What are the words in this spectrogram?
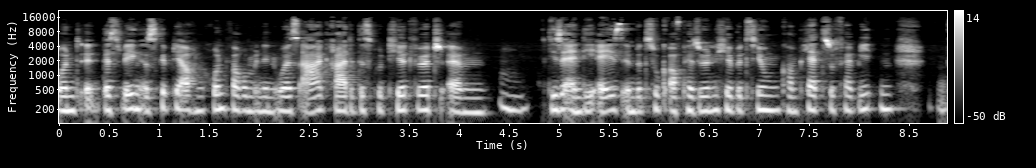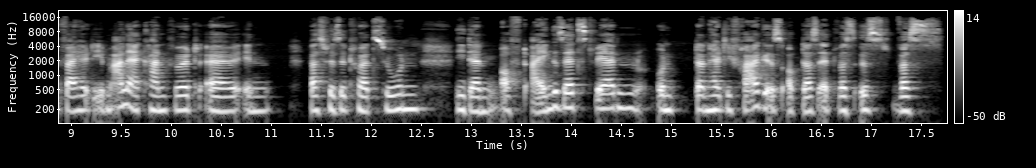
Und äh, deswegen, es gibt ja auch einen Grund, warum in den USA gerade diskutiert wird, ähm, mhm. diese NDAs in Bezug auf persönliche Beziehungen komplett zu verbieten, weil halt eben anerkannt wird, äh, in was für Situationen die dann oft eingesetzt werden. Und dann halt die Frage ist, ob das etwas ist, was,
